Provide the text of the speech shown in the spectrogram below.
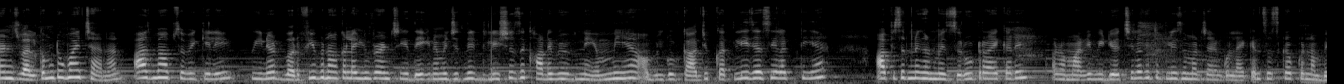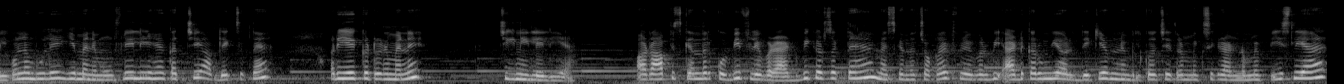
Friends welcome to my channel आज मैं आप सभी के लिए पीनट बर्फ़ी बनाकर लाई हूँ फ्रेंड्स ये देखने में जितनी डिलीशियस है, खाने में उतनी अम्मी है और बिल्कुल काजू कतली जैसी लगती है। आप इसे अपने घर में ज़रूर ट्राई करें और हमारी वीडियो अच्छी लगे तो प्लीज़ हमारे चैनल को लाइक एंड सब्सक्राइब करना बिल्कुल ना भूलें। ये मैंने मूँगफली ली है कच्चे, आप देख सकते हैं। और ये एक कटोरी मैंने चीनी ले ली है। और आप इसके अंदर कोई भी फ्लेवर ऐड भी कर सकते हैं। मैं इसके अंदर चॉकलेट फ्लेवर भी ऐड करूँगी और देखिए, हमने बिल्कुल अच्छी तरह मिक्सी ग्राइंडर में पीस लिया है।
